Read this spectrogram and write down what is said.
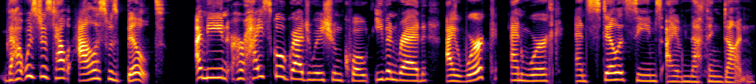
That was just how Alice was built. I mean, her high school graduation quote even read, I work and work, and still it seems I have nothing done.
